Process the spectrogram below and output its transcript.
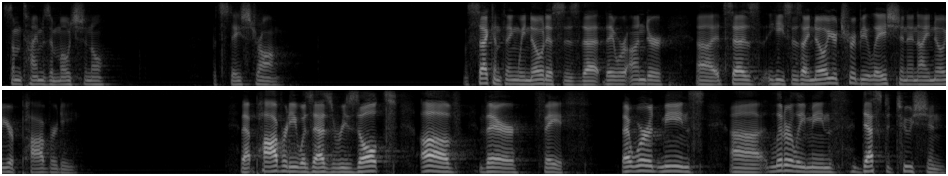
sometimes emotional, but stay strong. The second thing we notice is that they were under uh, it says, He says, I know your tribulation and I know your poverty. That poverty was as a result of their faith. That word means, uh, literally means destitution.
